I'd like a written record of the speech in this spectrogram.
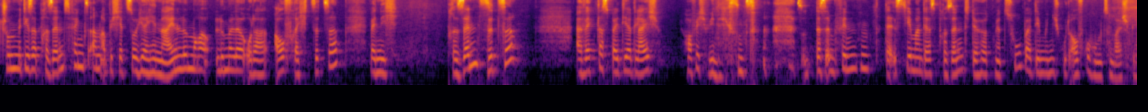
Schon mit dieser Präsenz fängt es an, ob ich jetzt so hier hineinlümmele oder aufrecht sitze. Wenn ich präsent sitze, erweckt das bei dir gleich hoffe ich wenigstens, das Empfinden, da ist jemand, der ist präsent, der hört mir zu, bei dem bin ich gut aufgehoben zum Beispiel.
